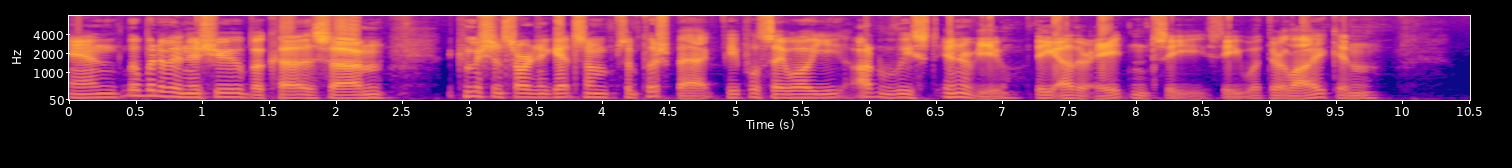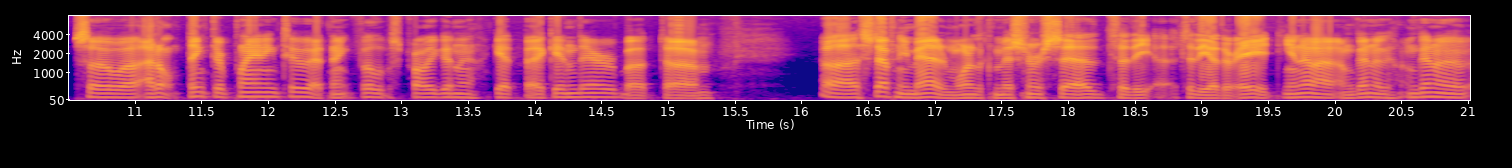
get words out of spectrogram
and a little bit of an issue because um, the commission's starting to get some some pushback. People say, "Well, you ought to at least interview the other eight and see see what they're like." And so uh, I don't think they're planning to. I think Philip's probably going to get back in there, but um, uh, Stephanie Madden, one of the commissioners, said to the uh, to the other eight, "You know, I'm gonna I'm gonna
